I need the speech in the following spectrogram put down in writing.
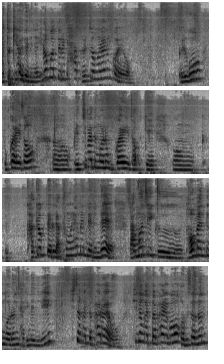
어떻게 해야 되느냐 이런 것들을 다 결정을 하는 거예요. 그리고 국가에서 어, 배치받은 거는 국가에 저, 이렇게 음, 가격대로 납품을 하면 되는데 나머지 그 더 만든 거는 자기네들이 시장 갖다 팔아요. 시장 갖다 팔고 거기서는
